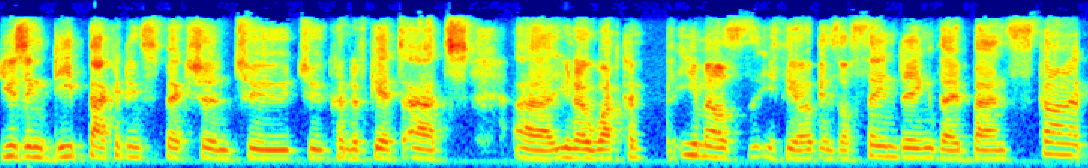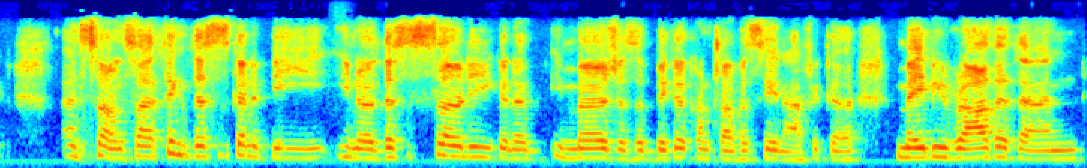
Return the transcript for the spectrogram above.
using deep packet inspection to to kind of get at uh, you know what kind of emails the Ethiopians are sending. They ban Skype and so on. So I think this is going to be you know this is slowly going to emerge as a bigger controversy in Africa, maybe rather than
